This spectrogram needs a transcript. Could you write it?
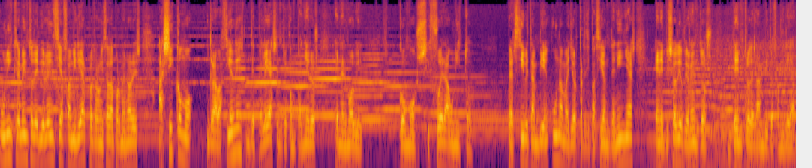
un incremento de violencia familiar protagonizada por menores, así como grabaciones de peleas entre compañeros en el móvil, como si fuera un hito percibe también una mayor participación de niñas en episodios violentos dentro del ámbito familiar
